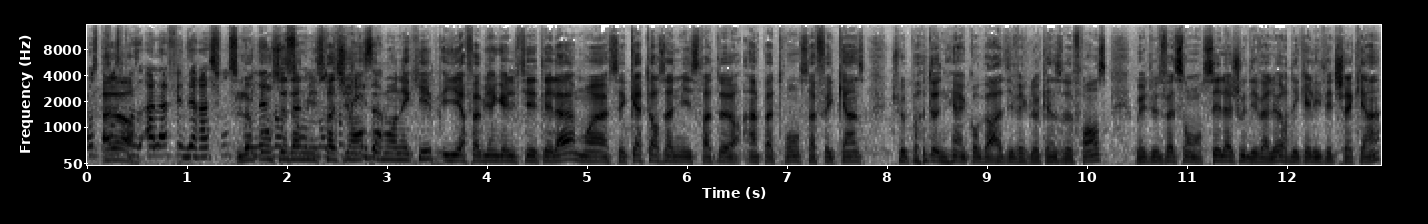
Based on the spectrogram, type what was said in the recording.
on se transpose à la fédération ce Le conseil d'administration pour mon équipe. Hier, Fabien Galtier était là. Moi, c'est 14 administrateurs, un patron, ça fait 15. Je ne peux pas donner un comparatif avec le 15 de France. Mais de toute façon, c'est l'ajout des valeurs, des qualités de chacun.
